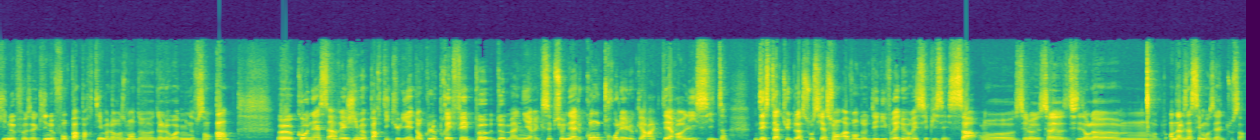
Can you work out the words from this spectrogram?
qui ne, faisaient- qui ne font pas partie malheureusement de, de la loi 1901, euh, connaissent un régime particulier. Donc le préfet peut, de manière exceptionnelle, contrôler le caractère licite des statuts de l'association avant de délivrer le récépissé. Ça, c'est euh, en Alsace et Moselle, tout ça.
